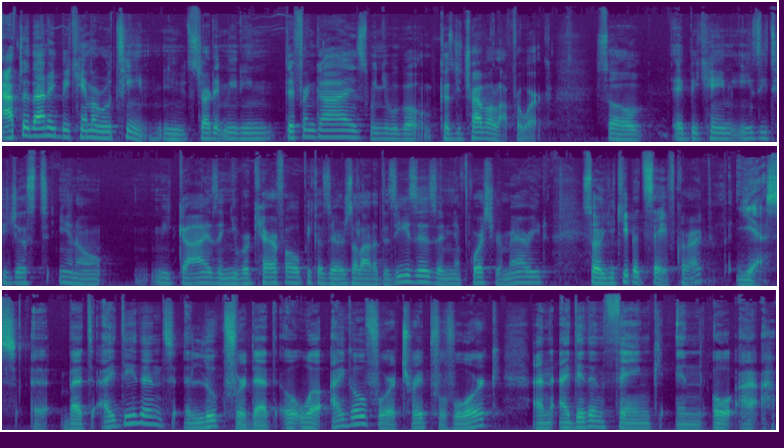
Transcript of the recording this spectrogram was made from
after that, it became a routine. You started meeting different guys when you would go because you travel a lot for work. So it became easy to just you know meet guys, and you were careful because there's a lot of diseases, and of course you're married, so you keep it safe. Correct? Yes, uh, but I didn't uh, look for that. Oh, well, I go for a trip for work, and I didn't think in oh, I,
